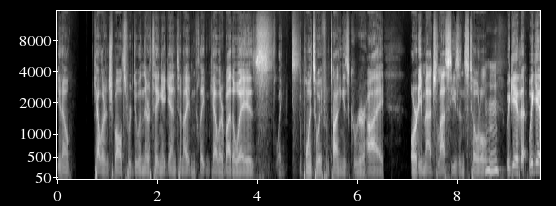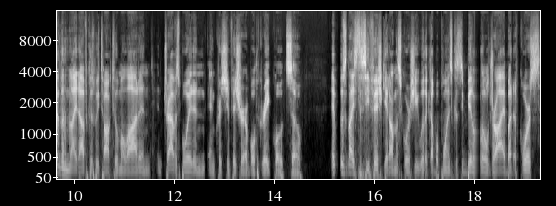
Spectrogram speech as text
you know Keller and Schmaltz were doing their thing again tonight, and Clayton Keller, by the way, is like two points away from tying his career high, already matched last season's total. Mhm. We gave that we gave them the night off because we talked to him a lot, and, and Travis Boyd and, and Christian Fischer are both great quotes. So it was nice to see Fish get on the score sheet with a couple points because he'd been a little dry. But of course,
